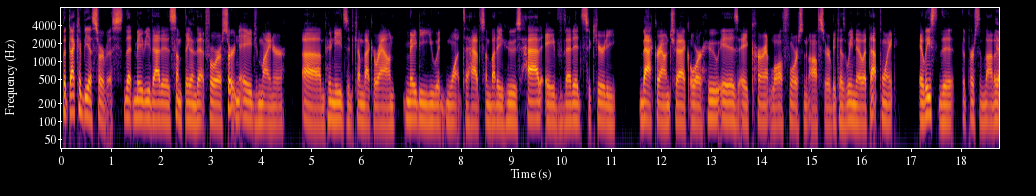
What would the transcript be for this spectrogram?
but that could be a service that maybe that is something Yeah. that for a certain age minor um, who needs to come back around, maybe you would want to have somebody who's had a vetted security background check or who is a current law enforcement officer because we know at that point at least the the person's not Yeah. a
